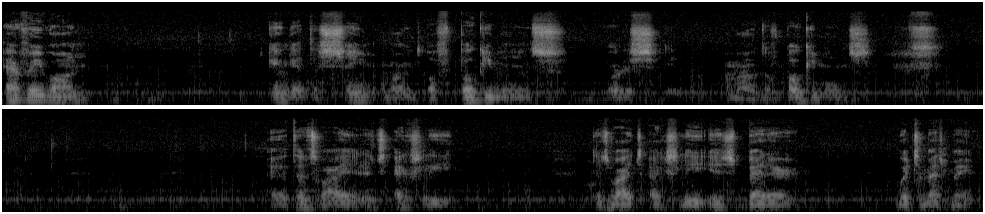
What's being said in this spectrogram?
everyone can get the same amount of Pokemons or the same amount of Pokemons. That's why it's actually that's why it actually is better with the matchmaking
